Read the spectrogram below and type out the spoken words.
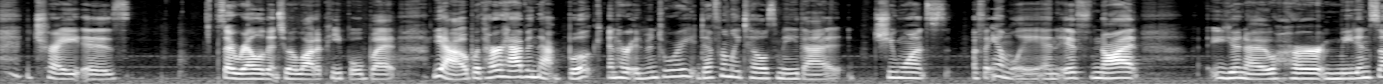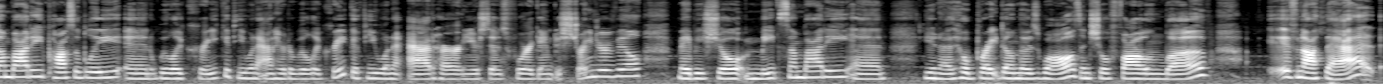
trait is so relevant to a lot of people. But yeah, with her having that book in her inventory, definitely tells me that she wants a family. And if not, you know, her meeting somebody possibly in Willow Creek. If you want to add her to Willow Creek, if you want to add her in your Sims 4 game to Strangerville, maybe she'll meet somebody and, you know, he'll break down those walls and she'll fall in love. If not that,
